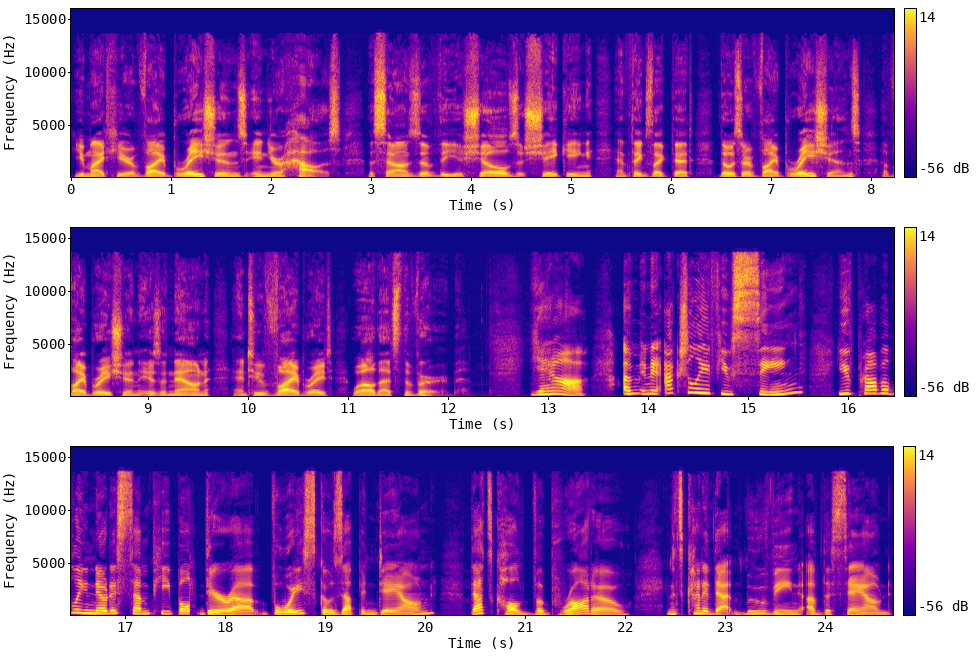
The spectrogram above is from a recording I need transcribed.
you might hear vibrations in your house. The sounds of the shelves shaking and things like that, those are vibrations. A vibration is a noun, and to vibrate, well, that's the verb. Yeah. I mean, actually, if you sing, you've probably noticed some people, their uh, voice goes up and down. That's called vibrato. And it's kind of that moving of the sound.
